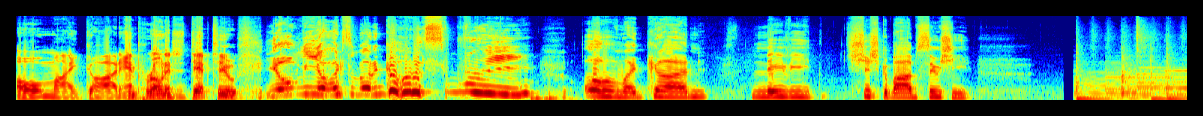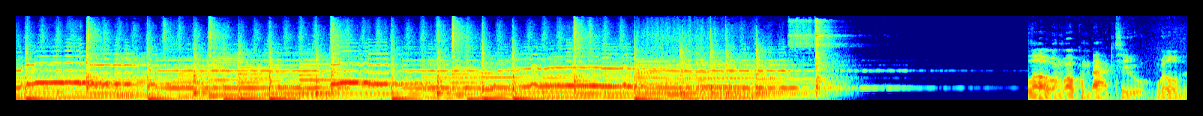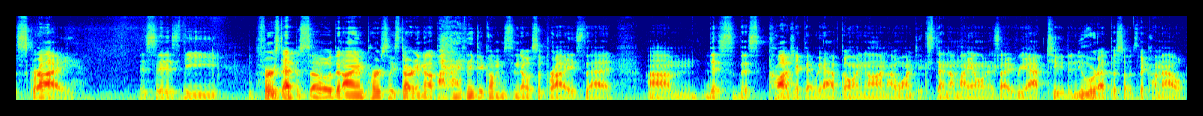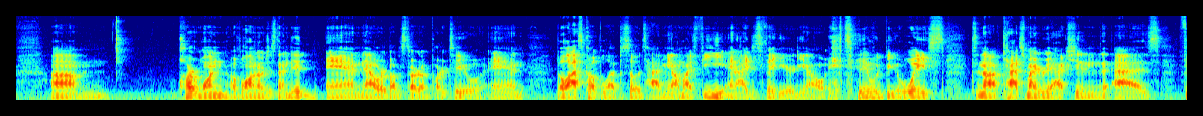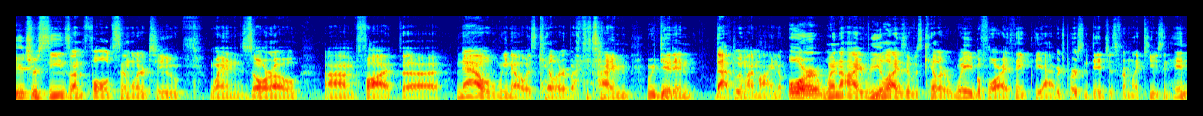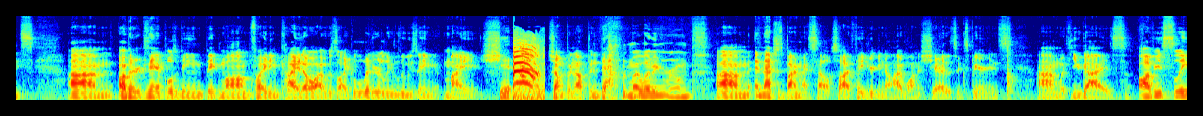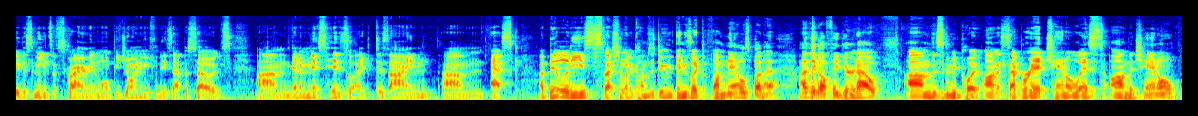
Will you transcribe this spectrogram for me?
Oh my god. And Perona just dipped too. Yo, Mihawk's about to go on a spree. Oh my god. Navy shish kebab sushi. Welcome back to Will of the Scry. This is the first episode that I am personally starting up. I think it comes to no surprise that um, this this project that we have going on, I want to extend on my own as I react to the newer episodes that come out. Um, part one of Wano just ended, and now we're about to start up part two. And the last couple episodes had me on my feet, and I just figured, you know, it, it would be a waste to not catch my reaction as future scenes unfold, similar to when Zoro um, fought the now we know is Killer, but at the time we didn't. That blew my mind. Or when I realized it was Killer way before I think the average person did, just from like cues and hints. Um, other examples being Big Mom fighting Kaido. I was like literally losing my shit, jumping up and down in my living room. Um, and that's just by myself. So I figured, you know, I want to share this experience um, with you guys. Obviously, this means that Scryerman won't be joining me for these episodes. I'm gonna miss his like design um, esque abilities, especially when it comes to doing things like the thumbnails. But I, I think I'll figure it out. Um, this is gonna be put on a separate channel list on the channel,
